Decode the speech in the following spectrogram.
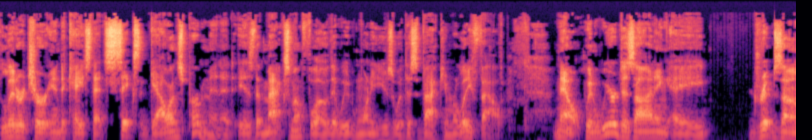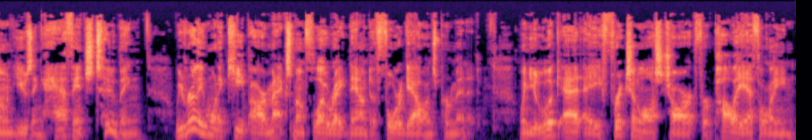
literature indicates that six gallons per minute is the maximum flow that we'd want to use with this vacuum relief valve. Now, when we're designing a drip zone using half inch tubing, we really want to keep our maximum flow rate down to four gallons per minute. When you look at a friction loss chart for polyethylene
